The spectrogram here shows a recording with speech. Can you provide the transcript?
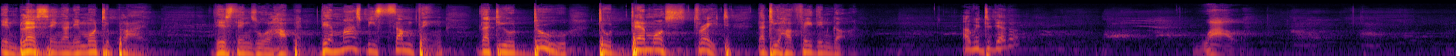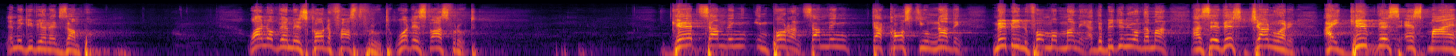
in blessing and in multiplying, these things will happen. There must be something that you do to demonstrate that you have faith in God. Are we together? Wow. Let me give you an example. One of them is called fast fruit. What is fast fruit? Get something important, something that costs you nothing, maybe in form of money at the beginning of the month, I say, This January, I give this as my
